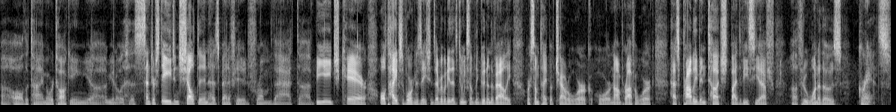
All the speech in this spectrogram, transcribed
Uh, all the time, and we're talking, uh, you know, Center Stage in Shelton has benefited from that. Uh, BH Care, all types of organizations, everybody that's doing something good in the valley or some type of charitable work or nonprofit work has probably been touched by the VCF uh, through one of those grants.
